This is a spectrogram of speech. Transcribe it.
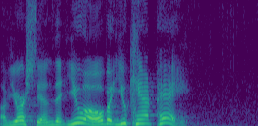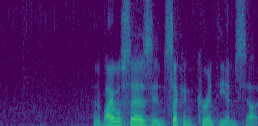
of your sin that you owe, but you can't pay. And the Bible says in 2 Corinthians uh,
